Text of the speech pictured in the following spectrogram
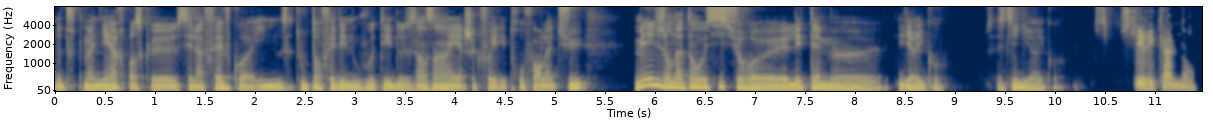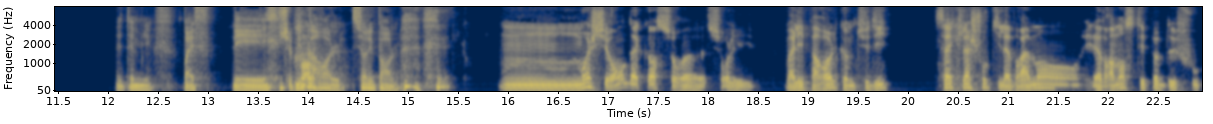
de toute manière, parce que c'est la fève, quoi. Il nous a tout le temps fait des nouveautés de zinzin et à chaque fois, il est trop fort là-dessus. Mais j'en attends aussi sur euh, les thèmes euh, lyricaux. Ça se dit lyrico? Lyrical, non? Les thèmes. Bref, les, les paroles, sur les paroles. Hum, moi, je suis vraiment d'accord sur, euh, sur les, bah, les paroles, comme tu dis. C'est vrai que là, je trouve qu'il a vraiment, il a vraiment step up de fou.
